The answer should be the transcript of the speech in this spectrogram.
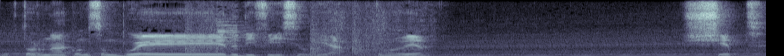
O que torna a condução bué de difícil. Yeah. Estão a ver? Shit.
